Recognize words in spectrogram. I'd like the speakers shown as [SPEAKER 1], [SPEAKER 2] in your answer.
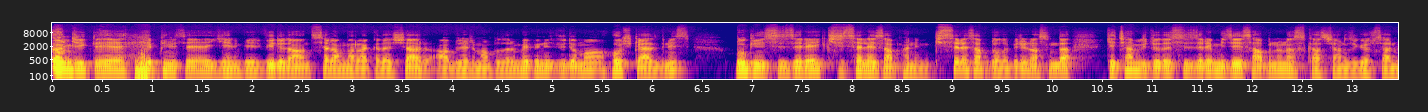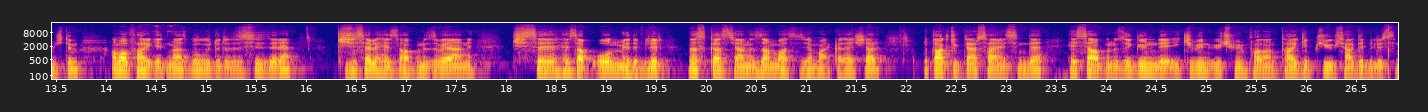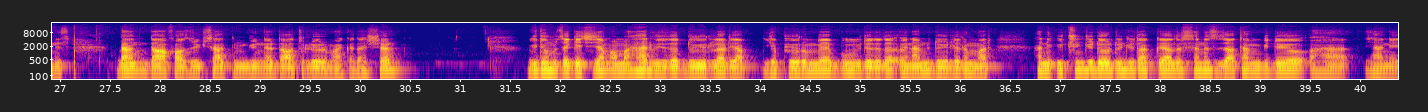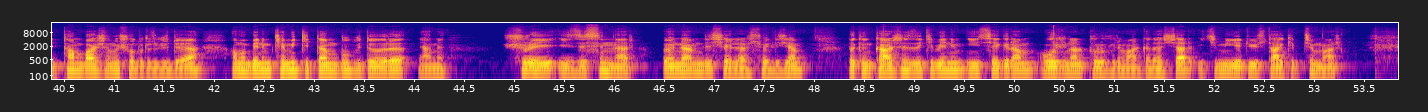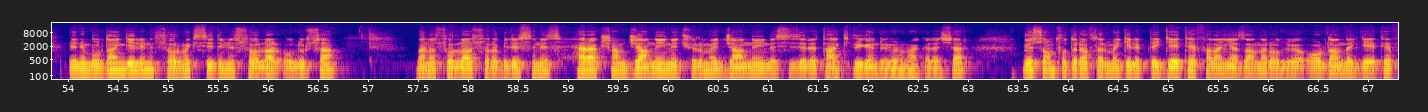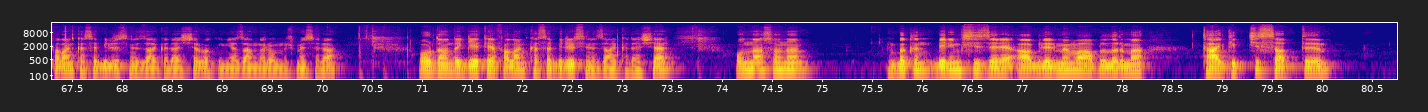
[SPEAKER 1] Öncelikle hepinize yeni bir videodan selamlar arkadaşlar. Abilerim ablalarım hepiniz videoma hoş geldiniz. Bugün sizlere kişisel hesap hani kişisel hesap da olabilir. Aslında geçen videoda sizlere mize hesabını nasıl kasacağınızı göstermiştim. Ama fark etmez bu videoda da sizlere kişisel hesabınızı ve yani kişisel hesap olmayabilir. Nasıl kasacağınızdan bahsedeceğim arkadaşlar. Bu taktikler sayesinde hesabınızı günde 2000-3000 falan takipçi yükseltebilirsiniz. Ben daha fazla yükselttiğim günleri de hatırlıyorum arkadaşlar. Videomuza geçeceğim ama her videoda duyurular yap, yapıyorum ve bu videoda da önemli duyurularım var. Hani 3. 4. dakikaya alırsanız zaten video ha, yani tam başlamış oluruz videoya. Ama benim kemik kitlem bu videoları yani şurayı izlesinler. Önemli şeyler söyleyeceğim. Bakın karşınızdaki benim Instagram orijinal profilim arkadaşlar. 2700 takipçim var. Benim buradan geleni sormak istediğiniz sorular olursa bana sorular sorabilirsiniz. Her akşam canlı yayın açıyorum ve canlı yayında sizlere takipçi gönderiyorum arkadaşlar. Ve son fotoğraflarıma gelip de GT falan yazanlar oluyor. Oradan da GT falan kasabilirsiniz arkadaşlar. Bakın yazanlar olmuş mesela. Oradan da GT falan kasabilirsiniz arkadaşlar. Ondan sonra bakın benim sizlere abilerime ve ablalarıma takipçi sattığım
